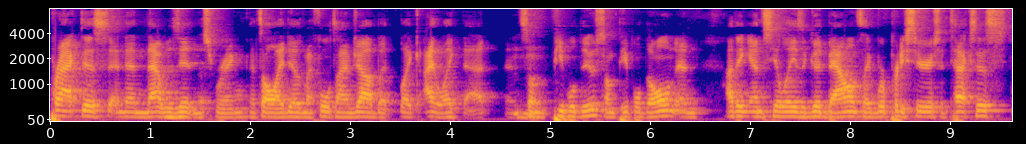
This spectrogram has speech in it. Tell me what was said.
practice, and then that was it in the spring. That's all I did with my full time job. But like I like that, and some people do, some people don't, and I think MCLA is a good balance. Like we're pretty serious at Texas.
